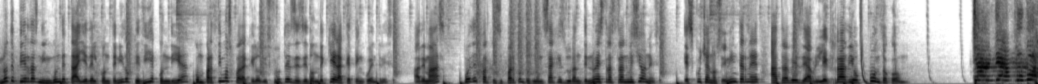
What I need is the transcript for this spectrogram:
No te pierdas ningún detalle del contenido que día con día compartimos para que lo disfrutes desde donde quiera que te encuentres. Además, puedes participar con tus mensajes durante nuestras transmisiones. Escúchanos en internet a través de abrilexradio.com. Turn down for what?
